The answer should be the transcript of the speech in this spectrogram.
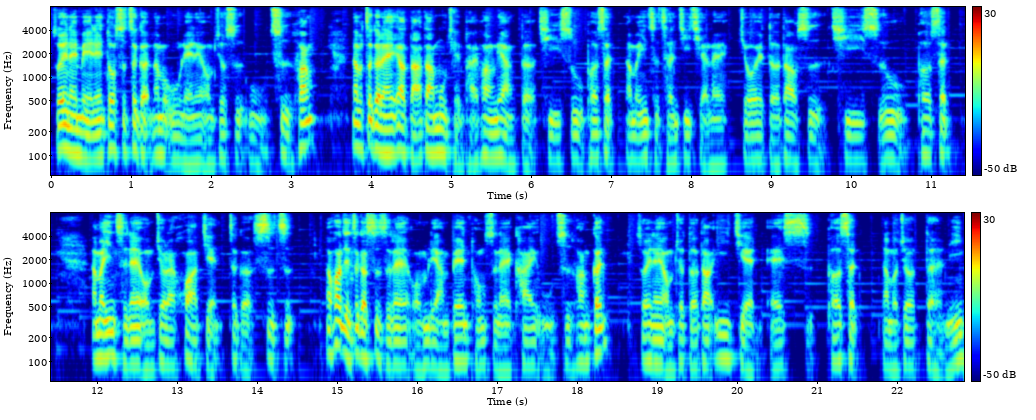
所以呢每年都是这个，那么五年呢我们就是五次方。那么这个呢，要达到目前排放量的七十五 percent，那么因此乘积起来呢，就会得到是七十五 percent。那么因此呢，我们就来化简这个式子。那化简这个式子呢，我们两边同时呢开五次方根，所以呢，我们就得到一减 s percent，那么就等于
